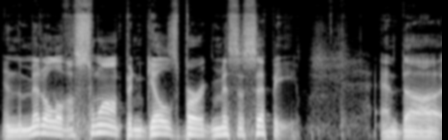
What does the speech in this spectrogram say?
in the middle of a swamp in Gillsburg, Mississippi. And uh,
